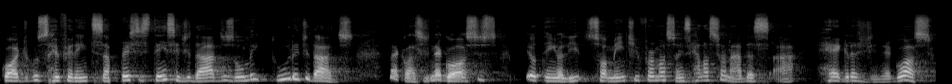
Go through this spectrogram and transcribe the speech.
códigos referentes à persistência de dados ou leitura de dados. Na classe de negócios, eu tenho ali somente informações relacionadas a regras de negócio.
